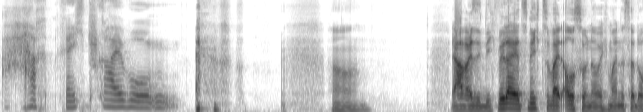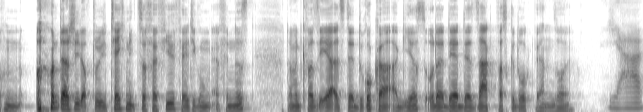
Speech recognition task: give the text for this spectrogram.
Ach, Rechtschreibung. ja, weiß ich nicht. Ich will da jetzt nicht zu weit ausholen, aber ich meine, es ist ja doch ein Unterschied, ob du die Technik zur Vervielfältigung erfindest, damit quasi eher als der Drucker agierst oder der, der sagt, was gedruckt werden soll. Ja,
